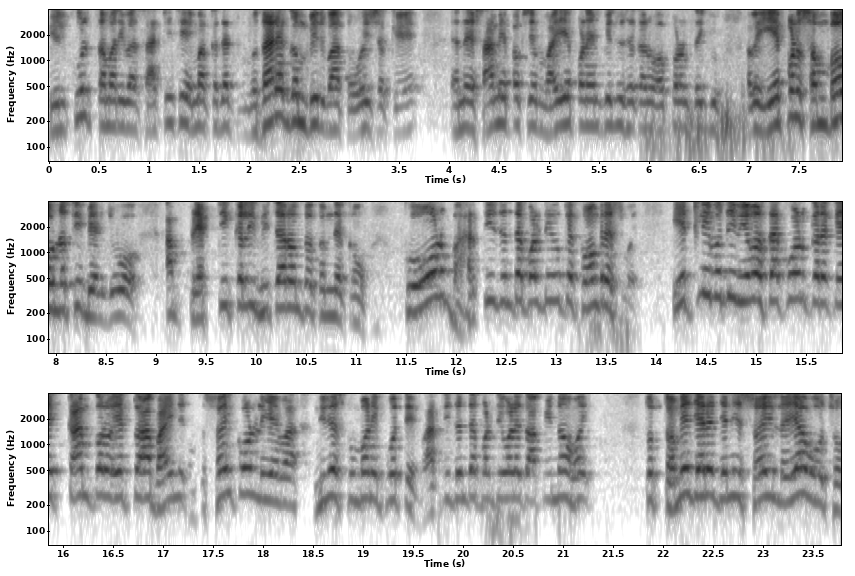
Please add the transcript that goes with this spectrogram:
બિલકુલ તમારી વાત સાચી છે. એમાં કદાચ વધારે ગંભીર વાત હોઈ શકે અને સામે પક્ષે ભાઈએ પણ એમ કીધું છે કે આનું અપહરણ થઈ ગયું. હવે એ પણ સંભવ નથી બેન. જુઓ, આ પ્રેક્ટિકલી વિચારો તો તમને કહું, કોણ ભારતીય જનતા પાર્ટી હોય કે કોંગ્રેસ હોય? એટલી બધી વ્યવસ્થા કોણ કરે કે કામ કરો, એક તો આ ભાઈને સહી કોણ લઈ આવ્યા? નિલેશ કુંભાણી પોતે. ભારતીય જનતા પાર્ટી વાળે તો આપી ન હોય. તો તમે જ્યારે જેની સહી લઈ આવો છો,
